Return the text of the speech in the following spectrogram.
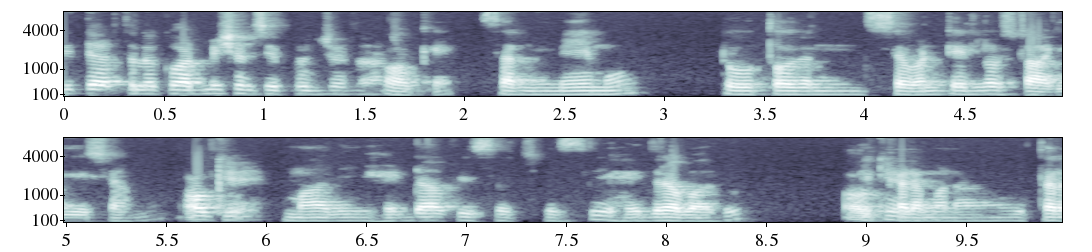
విద్యార్థులకు అడ్మిషన్స్ ఇప్పించున్నారు ఓకే సార్ మేము టూ థౌజండ్ సెవెంటీన్లో స్టార్ట్ చేశాము. ఓకే మాది హెడ్ ఆఫీస్ వచ్చేసి హైదరాబాద్. ఓకే ఇక్కడ మన ఉత్తర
